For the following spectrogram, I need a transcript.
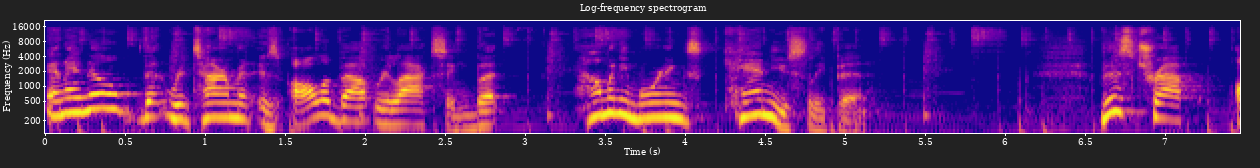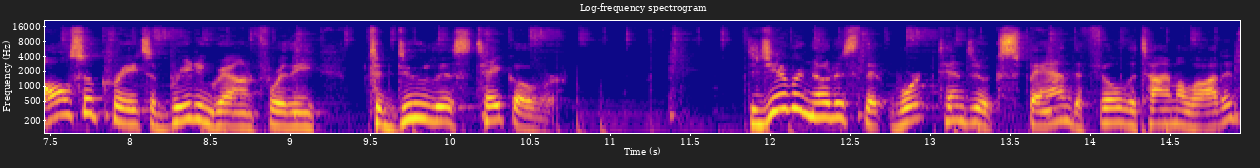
And I know that retirement is all about relaxing, but how many mornings can you sleep in? This trap also creates a breeding ground for the to do list takeover. Did you ever notice that work tends to expand to fill the time allotted?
